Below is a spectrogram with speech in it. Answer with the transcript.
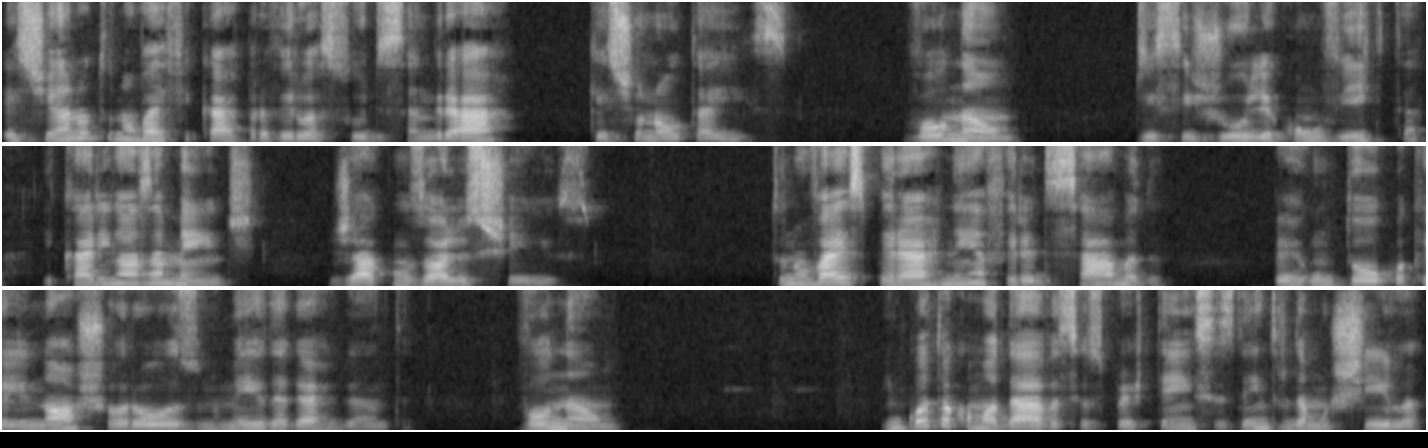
Este ano tu não vai ficar para ver o açude sangrar? questionou Thaís. Vou não, disse Júlia convicta e carinhosamente, já com os olhos cheios. Tu não vai esperar nem a feira de sábado? Perguntou com aquele nó choroso no meio da garganta. Vou não. Enquanto acomodava seus pertences dentro da mochila,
